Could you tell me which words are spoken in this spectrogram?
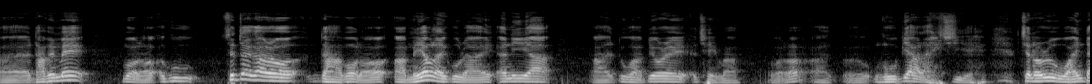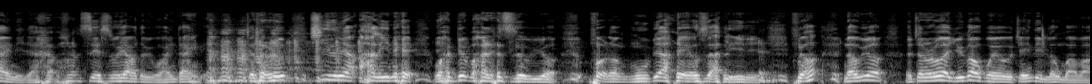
အဲဒါပေမဲ့ဘောနော်အခုစစ်တပ်ကတော့ဒါဘောနော်အာမရောက်လိုက်ကိုယ်တိုင်အနေရအာဟိုဟာပြောတဲ့အချိန်မှာ ဟောနော်အာဟိုငိုပြလာရှိတယ်ကျွန်တော်တို့ဝိုင်းတိုက်နေကြတာဟောနော်စစ်ဆိုးရသူဝိုင်းတိုက်နေကျွန်တော်တို့ရှိသမျှအားလေးနဲ့ဝိုင်းပြစ်ပါတယ်ဆိုပြီးတော့ဟောတော့ငိုပြတဲ့ဥစ္စာလေးတွေနော်နောက်ပြီးတော့ကျွန်တော်တို့ကရွေးကောက်ပွဲကိုကျင်းတည်လုံပါပါ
